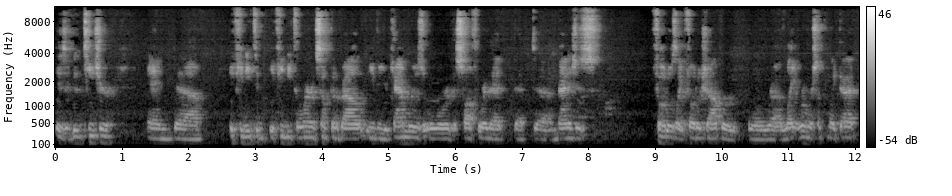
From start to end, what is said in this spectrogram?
is a good teacher, and uh, if you need to if you need to learn something about either your cameras or the software that that uh, manages photos like Photoshop or, or uh, Lightroom or something like that.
